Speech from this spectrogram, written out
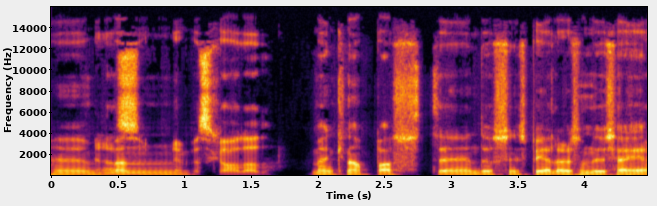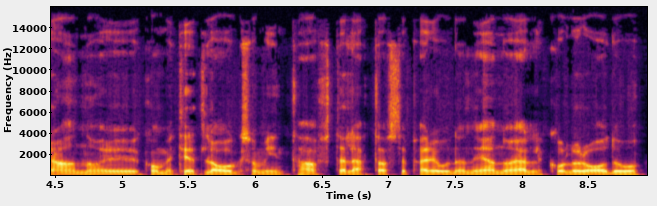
eh, Men, skadad. men knappast eh, en dussinspelare som du säger. Han har ju kommit till ett lag som inte haft den lättaste perioden i NHL. Colorado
